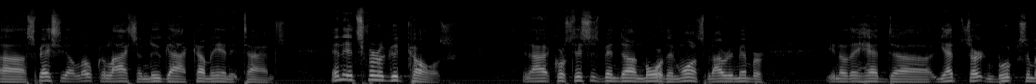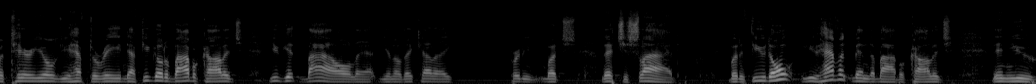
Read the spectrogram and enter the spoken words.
uh, especially a local licensed new guy come in at times, and it's for a good cause. And I, of course, this has been done more than once, but I remember, you know, they had uh, you had certain books and materials you have to read. Now, if you go to Bible college, you get by all that. You know, they kind of pretty much let you slide. But if you don't, you haven't been to Bible college, then you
